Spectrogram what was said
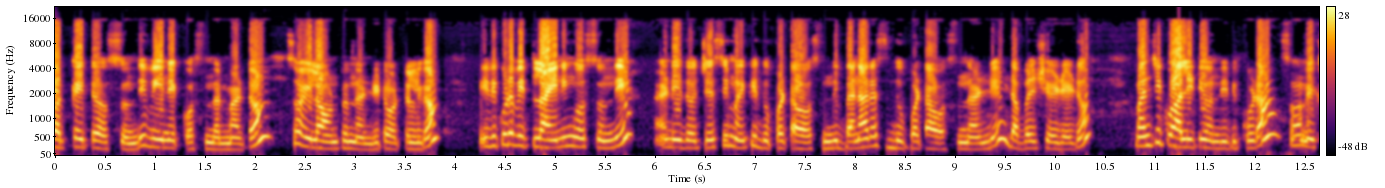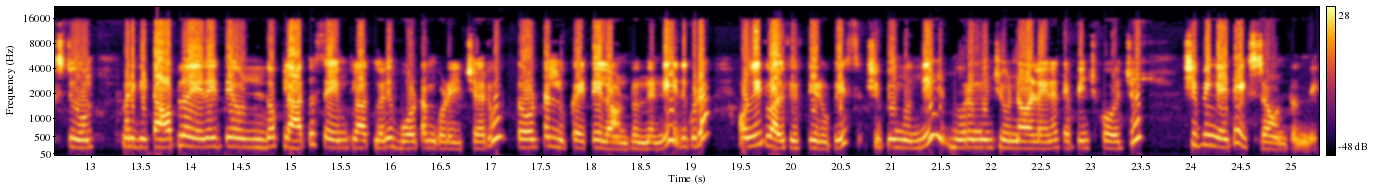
వర్క్ అయితే వస్తుంది. వీ నెక్ వస్తుంది అనమాట సో ఇలా ఉంటుందండి టోటల్గా. ఇది కూడా విత్ లైనింగ్ వస్తుంది. అండ్ ఇది వచ్చేసి మనకి దుపట్టా వస్తుంది. బెనారస్ దుపట్టా వస్తుందండి. డబుల్ షేడెడ్. మంచి క్వాలిటీ ఉంది ఇది కూడా. సో నెక్స్ట్ మనకి టాప్లో ఏదైతే ఉందో క్లాత్ సేమ్ క్లాత్లోనే బోటమ్ కూడా ఇచ్చారు. టోటల్ లుక్ అయితే ఇలా ఉంటుందండి. ఇది కూడా only twelve fifty rupees. Shipping ఉంది. దూరం నుంచి ఉన్న వాళ్ళైనా తెప్పించుకోవచ్చు. షిప్పింగ్ అయితే ఎక్స్ట్రా ఉంటుంది.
